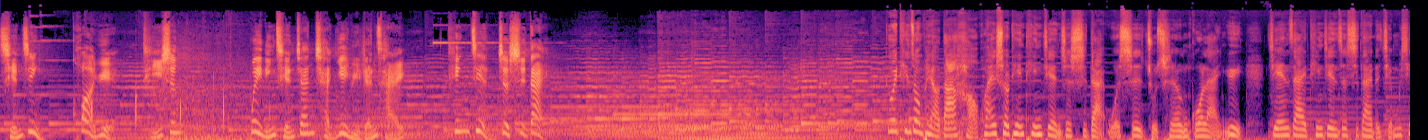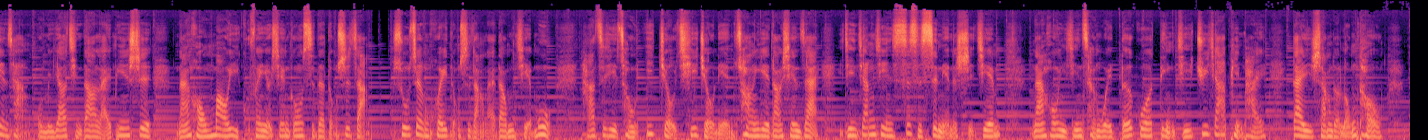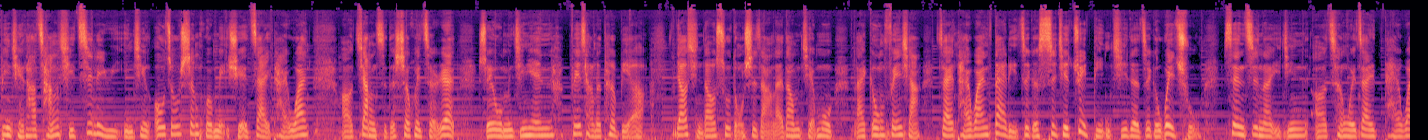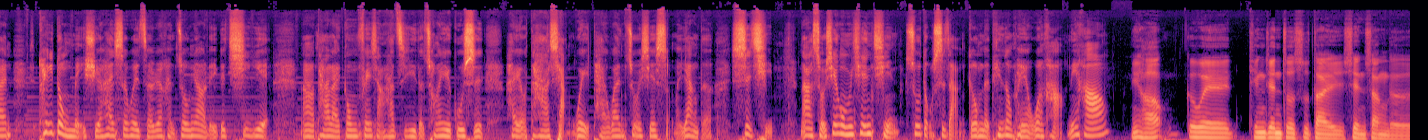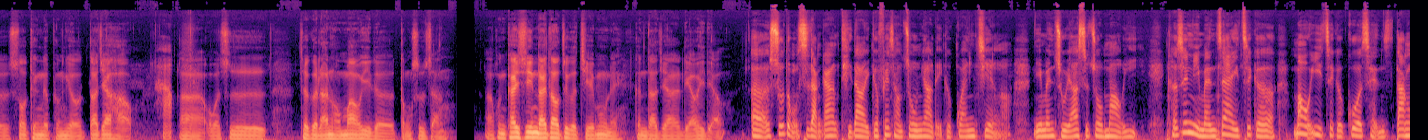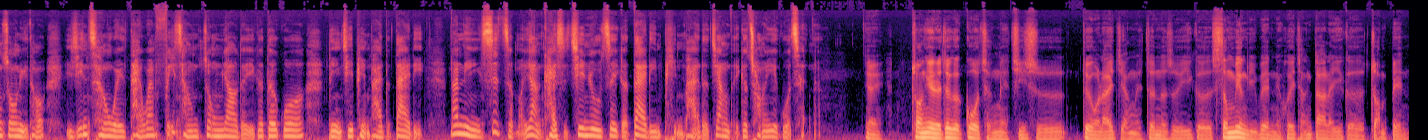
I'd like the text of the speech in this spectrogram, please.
前进、跨越、提升，为您前瞻产业与人才。听见这世代。各位听众朋友，大家好，欢迎收听《听见这世代》，我是主持人郭兰玉。今天在《听见这世代》的节目现场，我们邀请到来宾是南红贸易股份有限公司的董事长。苏振辉董事长来到我们节目，他自己从一九七九年创业到现在，已经将近四十四年的时间。南红已经成为德国顶级居家品牌代理商的龙头，并且他长期致力于引进欧洲生活美学在台湾，啊，这样子的社会责任。所以，我们今天非常的特别啊，邀请到苏董事长来到我们节目，来跟我们分享在台湾代理这个世界最顶级的这个位厨，甚至呢，已经呃成为在台湾推动美学和社会责任很重要的一个企业，然后他来跟我们分享他自己的创业故事，还有他想为台湾做一些什么样的事情。那首先，我们先请苏董事长给我们的听众朋友问好。你好，你好，各位听见这是在线上的收听的朋友，大家好。好啊，我是这个南红贸易的董事长啊，很开心来到这个节目呢，跟大家聊一聊。呃，苏董事长刚刚提到一个非常重要的一个关键啊，你们主要是做贸易，可是你们在这个贸易这个过程当中里头，已经成为台湾非常重要的一个德国顶级品牌的代理。那你是怎么样开始进入这个代理品牌的这样的一个创业过程呢？对，创业的这个过程呢，其实对我来讲呢，真的是一个生命里面非常大的一个转变。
